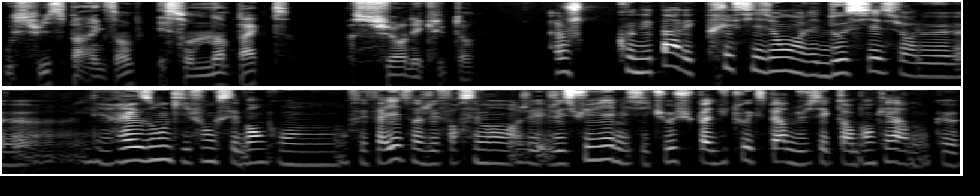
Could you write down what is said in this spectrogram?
ou suisses, par exemple, et son impact sur les cryptos? Alors, je connais pas avec précision les dossiers sur le, les raisons qui font que ces banques ont fait faillite. J'ai forcément, j'ai suivi, mais si tu veux, je suis pas du tout experte du secteur bancaire, donc euh,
